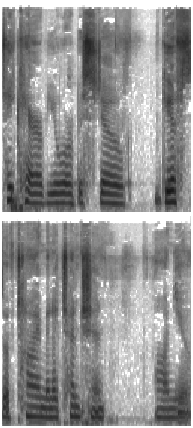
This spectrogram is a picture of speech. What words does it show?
take care of you or bestow gifts of time and attention on you.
